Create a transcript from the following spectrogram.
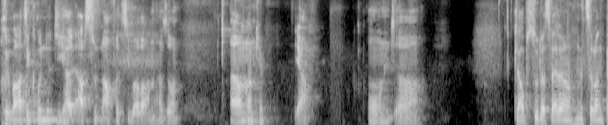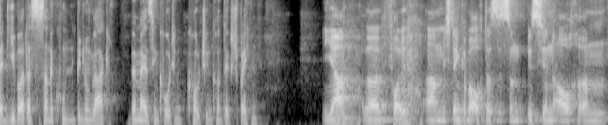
private Gründe, die halt absolut nachvollziehbar waren. Also ähm, okay. ja. Und äh, glaubst du, dass weil er noch nicht so lange bei dir war, dass es an der Kundenbindung lag, wenn wir jetzt im Coaching-Kontext Coaching sprechen? Ja, äh, voll. Ähm, ich denke aber auch, dass es so ein bisschen auch ähm,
